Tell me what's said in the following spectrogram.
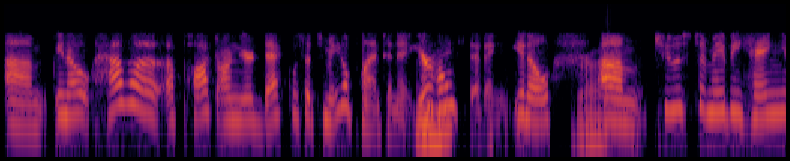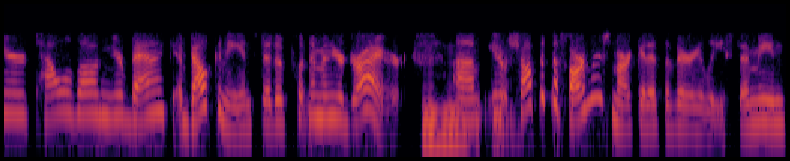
um, you know, have a, a pot on your deck with a tomato plant in it. You're Mhm. homesteading. You know, Right. um, choose to maybe hang your towels on your back balcony instead of putting them in your dryer. Mhm. Um, you know, shop at the farmers market at the very least. I mean,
